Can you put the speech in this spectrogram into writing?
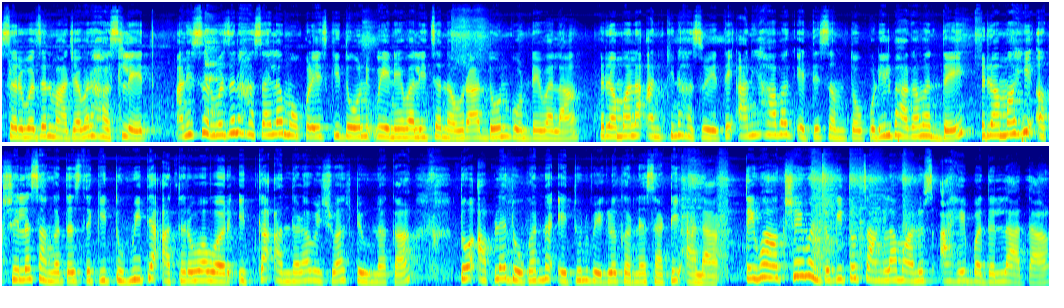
सर्वजण माझ्यावर हसलेत. आणि सर्वजण हसायला मोकळेच की दोन वेणेवालीचा नवरा दोन गोंडेवाला. रमाला आणखीन हसू येते आणि हा भाग येथे संपतो. पुढील भागामध्ये रमा ही अक्षयला सांगत असते की तुम्ही त्या अथर्वावर इतका आंधळा विश्वास ठेवू नका. तो आपल्या दोघांना येथून वेगळं करण्यासाठी आला. तेव्हा अक्षय म्हणतो की तो चांगला माणूस आहे बदलला आता.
